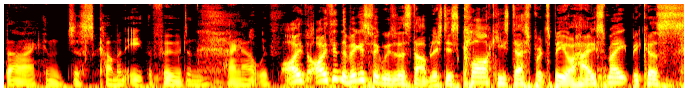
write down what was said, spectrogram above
then I can just come and eat the food and hang out with. I, I think the biggest thing we've established is Clarky's desperate to be your housemate because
